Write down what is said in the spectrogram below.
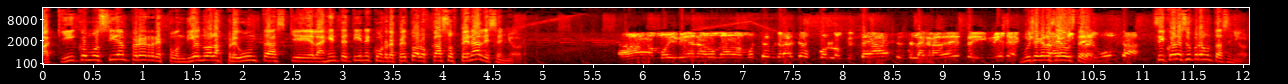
aquí como siempre respondiendo a las preguntas que la gente tiene con respecto a los casos penales, señor. Ah, muy bien, abogado. Muchas gracias por lo que usted hace. Se le agradece. Y mire, Muchas gracias a usted. Pregunta. Sí, ¿cuál es su pregunta, señor?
